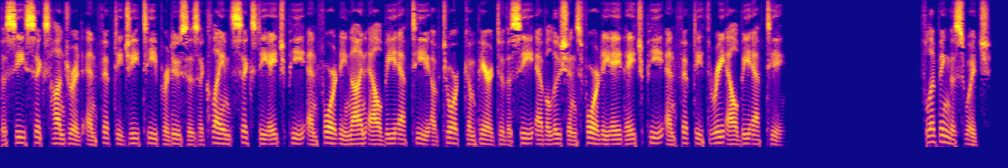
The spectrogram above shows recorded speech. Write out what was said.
the C650 GT produces a claimed 60 HP and 49 lb-ft of torque compared to the C Evolution's 48 HP and 53 lb-ft. Flipping the switch.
